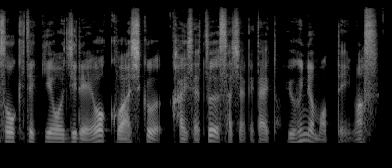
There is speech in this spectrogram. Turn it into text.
早期適用事例を詳しく解説差し上げたいというふうに思っています。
